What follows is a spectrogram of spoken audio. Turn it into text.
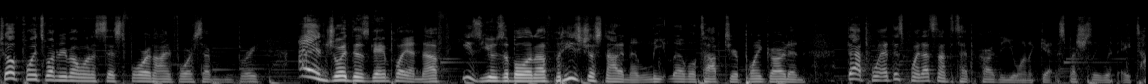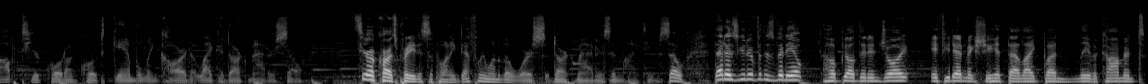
12 points, one rebound, one assist, 4 9, 4 7 3. I enjoyed this gameplay enough. He's usable enough, but he's just not an elite level top tier point guard. And at that point, at this point, that's not the type of card that you want to get, especially with a top tier quote unquote gambling card like a Dark Matter. So Herro card's pretty disappointing. Definitely one of the worst Dark Matters in my team. So that is good for this video. Hope y'all did enjoy. If you did, make sure you hit that like button, leave a comment,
